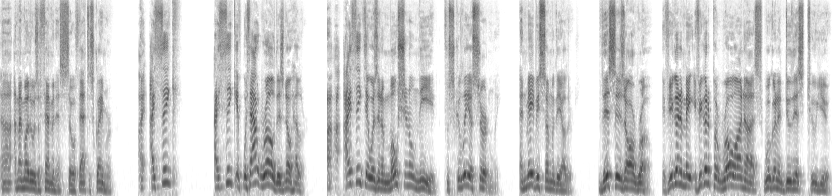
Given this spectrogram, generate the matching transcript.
uh, and my mother was a feminist, so if that disclaimer, I, I think, I think if without Roe, there's no Heller. I, I think there was an emotional need for Scalia, certainly, and maybe some of the others. This is our Roe. If you're going to make, if you're going to put Roe on us, we're going to do this to you,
